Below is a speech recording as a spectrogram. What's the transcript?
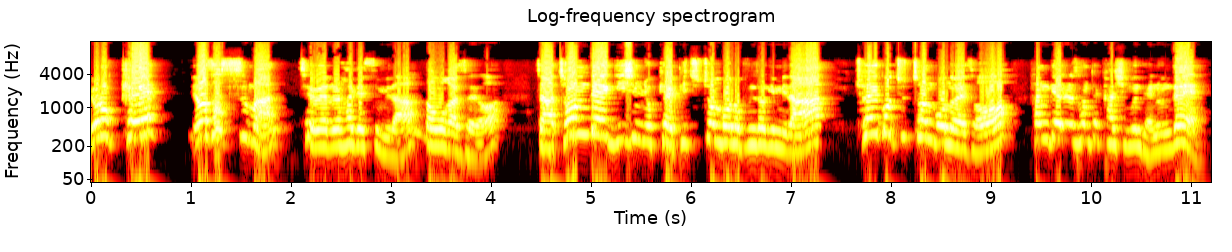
요렇게 6수만 제외를 하겠습니다. 넘어가세요. 자, 1126회 비추천 번호 분석입니다. 최고 추천 번호에서 한 개를 선택하시면 되는데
